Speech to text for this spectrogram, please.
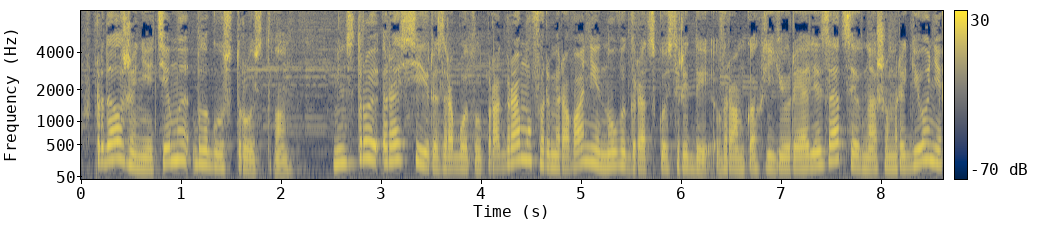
В продолжение темы благоустройства. Минстрой России разработал программу формирования новой городской среды. В рамках ее реализации в нашем регионе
